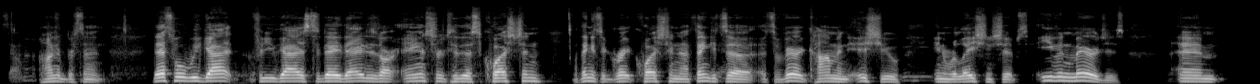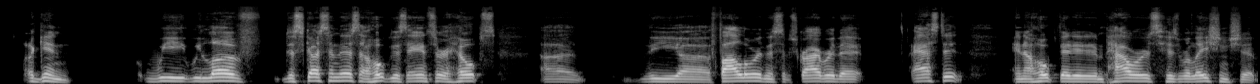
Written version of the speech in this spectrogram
So 100%. That's what we got for you guys today. That is our answer to this question. I think it's a great question. I think it's a it's a very common issue mhm, in relationships, even marriages. And again, we we love discussing this. I hope this answer helps uh, the uh, follower, the subscriber that asked it, and I hope that it empowers his relationship.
